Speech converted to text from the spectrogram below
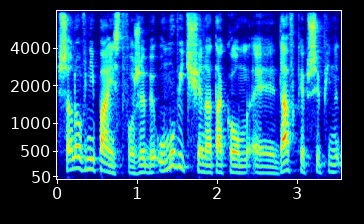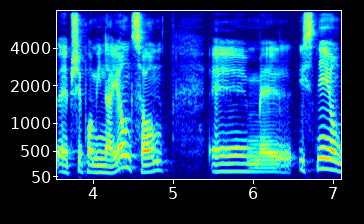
Szanowni Państwo, żeby umówić się na taką e, dawkę e, przypominającą, e, istnieją e,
